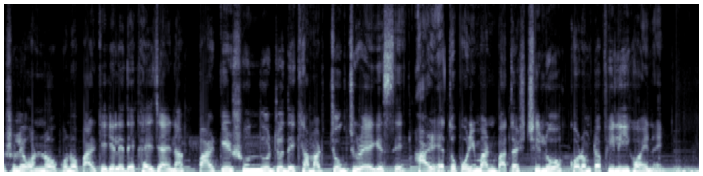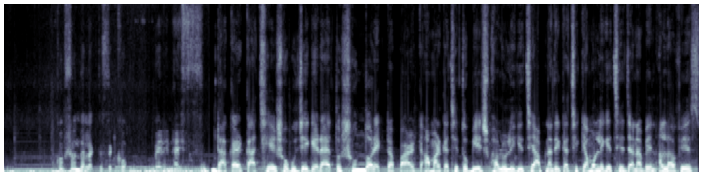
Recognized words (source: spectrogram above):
আসলে অন্য কোনো পার্কে গেলে দেখাই যায় না। পার্কের সৌন্দর্য দেখে আমার চোখ জুড়ে গেছে আর এত পরিমাণ বাতাস ছিল গরমটা ফিলই হয় নাই। খুব সুন্দর লাগতেছে খুব ভেরি নাইস ঢাকার কাছে সবুজে ঘেরা এত সুন্দর একটা পার্ক আমার কাছে তো বেশ ভালো লেগেছে। আপনাদের কাছে কেমন লেগেছে জানাবেন। আল্লাহ হাফেজ।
